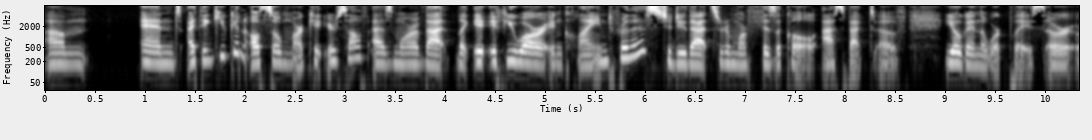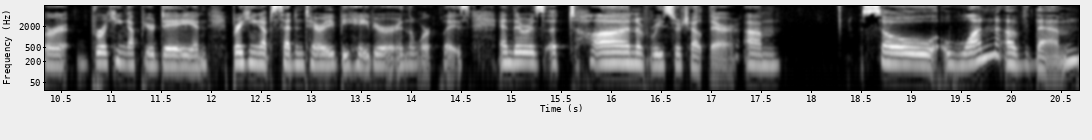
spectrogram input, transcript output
Um, and I think you can also market yourself as more of that. Like if you are inclined for this to do that sort of more physical aspect of yoga in the workplace, or or breaking up your day and breaking up sedentary behavior in the workplace. And there is a ton of research out there. Um, so one of them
